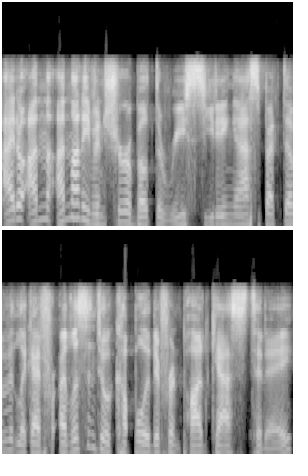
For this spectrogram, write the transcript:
I don't. I'm. I'm not even sure about the reseeding aspect of it. Like I've I've listened to a couple of different podcasts today,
